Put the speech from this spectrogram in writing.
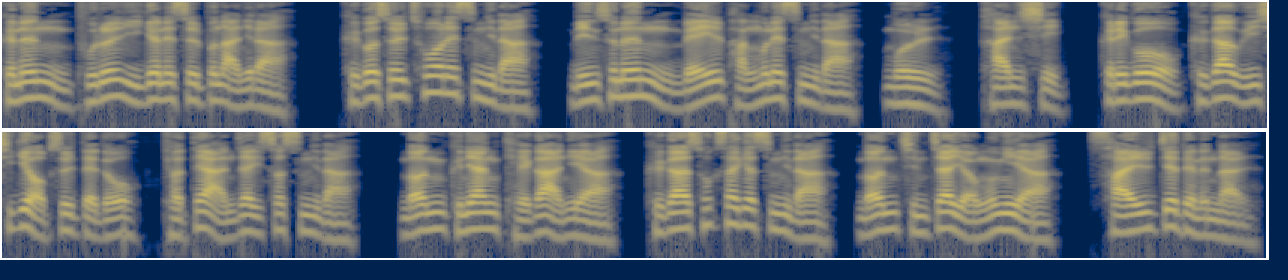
그는 불을 이겨냈을 뿐 아니라 그것을 초월했습니다. 민수는 매일 방문했습니다. 물, 간식, 그리고 그가 의식이 없을 때도 곁에 앉아 있었습니다. 넌 그냥 개가 아니야. 그가 속삭였습니다. 넌 진짜 영웅이야. 4일째 되는 날,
